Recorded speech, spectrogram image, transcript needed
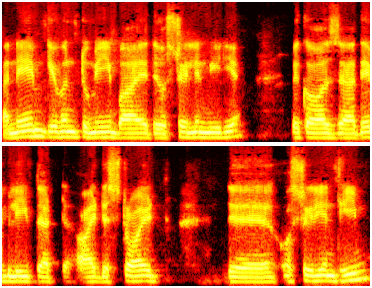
a name given to me by the Australian media because uh, they believe that I destroyed the Australian team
